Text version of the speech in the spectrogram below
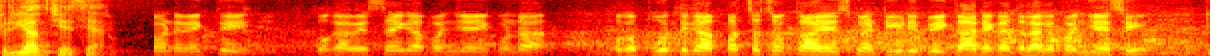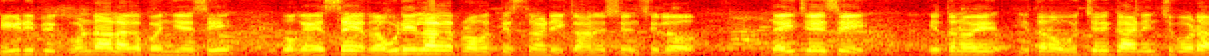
ఫిర్యాదు చేశారు. వ్యక్తి ఒక ఎస్ఐగా పనిచేయకుండా ఒక పూర్తిగా పచ్చ చొక్కా వేసుకున్న టీడీపీ కార్యకర్తలాగా పనిచేసి టీడీపీ గుండాలాగా పనిచేసి ఒక ఎస్ఐ రౌడీలాగా ప్రవర్తిస్తున్నాడు ఈ కాన్స్టిట్యున్సీలో. దయచేసి ఇతను ఇతను వచ్చిన కాడి నుంచి కూడా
